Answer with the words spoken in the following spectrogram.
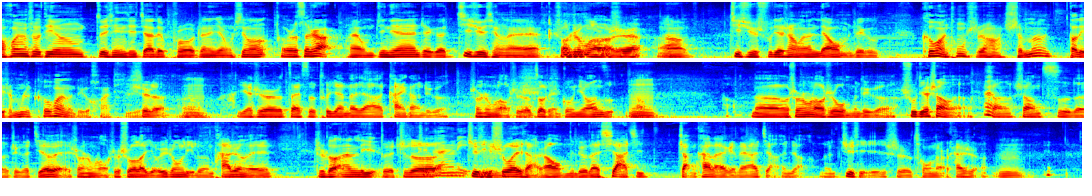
好，欢迎收听最新一期《加六 Pro》战地节目，新闻。我是四十二，哎，我们今天这个继续请来双之木老老师啊，继续书接上文，聊我们这个科幻通识哈，什么到底什么是科幻的这个话题？是的，嗯，也是再次推荐大家看一看这个双之木老师的作品《攻击王子》。嗯，好那双之木老师，我们这个书接上文上上次的这个结尾，双之木老师说了有一种理论，他认为值得安利。对值值得得安利具体说一下，然后我们就留在下期展开来给大家讲一讲。那具体是从哪儿开始呢？嗯，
